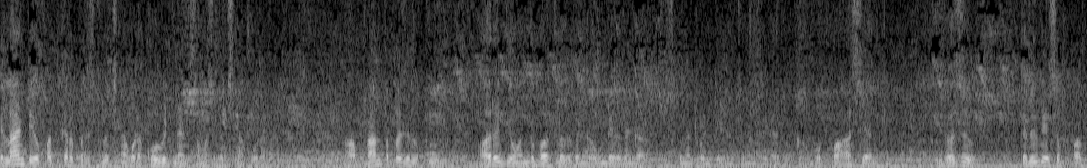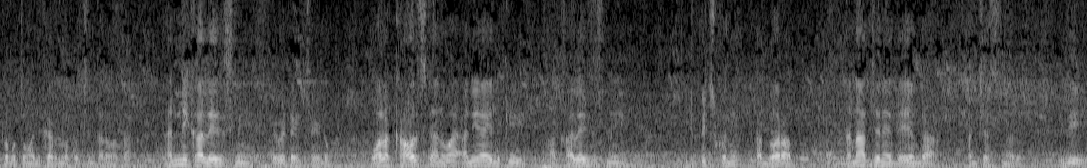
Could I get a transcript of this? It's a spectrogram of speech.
ఎలాంటి విపత్కర పరిస్థితులు వచ్చినా కూడా కోవిడ్ లాంటి సమస్యలు వచ్చినా కూడా ఆ ప్రాంత ప్రజలకి ఆరోగ్యం అందుబాటులో విధంగా ఉండే విధంగా చూసుకున్నటువంటి ముఖ్యమంత్రి గారు ఒక గొప్ప ఆశయాలకి ఈరోజు తెలుగుదేశం ప్రభుత్వం అధికారంలోకి వచ్చిన తర్వాత అన్ని కాలేజెస్ని ప్రైవేటైజ్ చేయడం వాళ్ళకి కావాల్సిన అనువా అనుయాయులకి ఆ కాలేజెస్ని ఇప్పించుకొని తద్వారా ధనార్జనే ధ్యేయంగా పనిచేస్తున్నారు. ఇది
